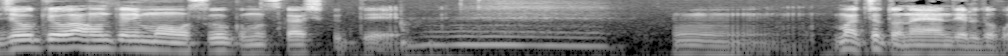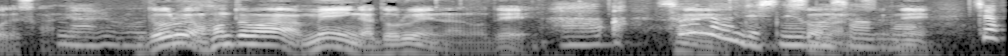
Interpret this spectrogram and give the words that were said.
状況は本当にもうすごく難しくて。うん。まあ、ちょっと悩んでるとこですかね、なるほど。ドル円、本当はメインがドル円なので、はあ、あそうなんですね、はい、さんも。ね、じゃあ、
